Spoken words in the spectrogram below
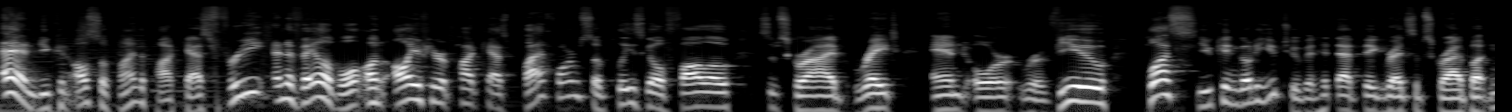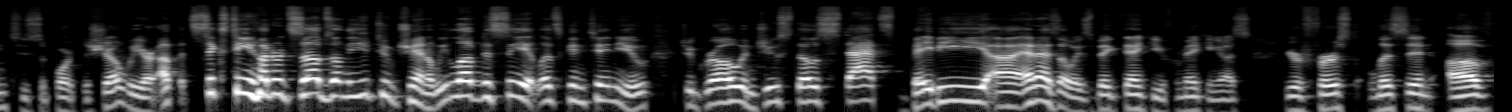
And you can also find the podcast free and available on all your favorite podcast platforms. So please go follow, subscribe, rate, and or review. Plus, you can go to YouTube and hit that big red subscribe button to support the show. We are up at 1,600 subs on the YouTube channel. We love to see it. Let's continue to grow and juice those stats, baby. Uh, and as always, big thank you for making us your first listen of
